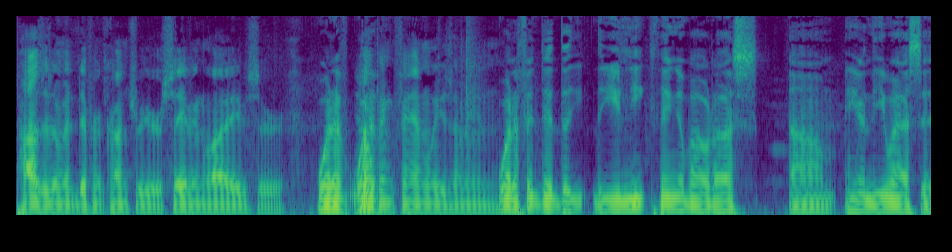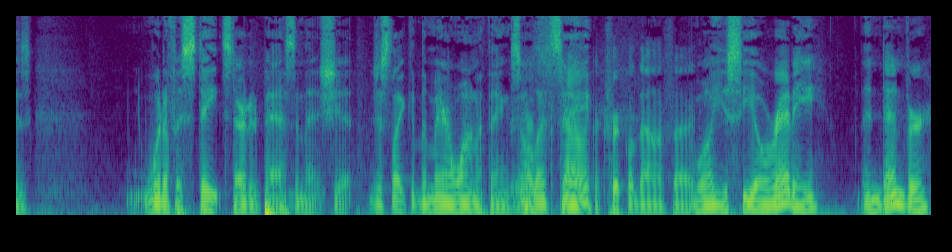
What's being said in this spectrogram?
positive in a different country or saving lives or What if what if, helping families. I mean, What if it did the the unique thing about us um, here in the U.S. is what if a state started passing that shit, just like the marijuana thing? So it's let's say, like a trickle down effect. well, you see already in Denver,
